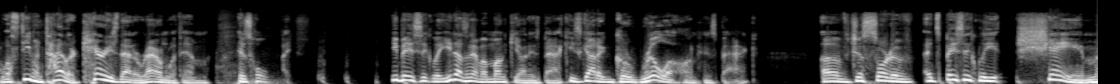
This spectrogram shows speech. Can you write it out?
Well, Steven Tyler carries that around with him his whole life. He basically he doesn't have a monkey on his back. He's got a gorilla on his back of just sort of it's basically shame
